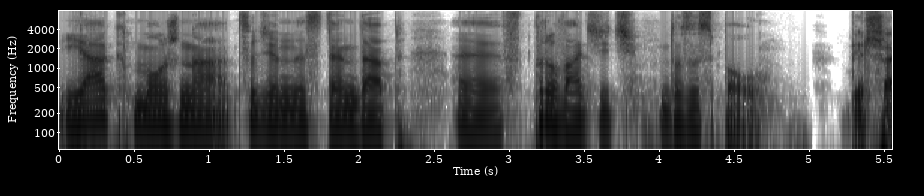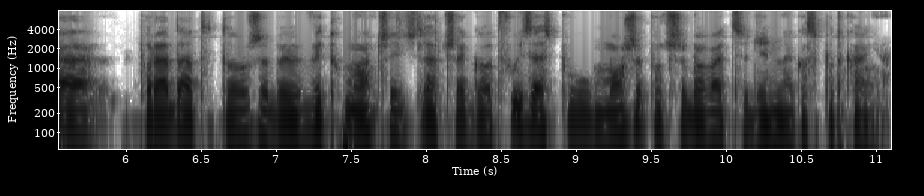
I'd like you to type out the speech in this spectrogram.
jak można codzienny stand-up e, wprowadzić do zespołu. Pierwsza porada to to, żeby wytłumaczyć, dlaczego Twój zespół może potrzebować codziennego spotkania.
